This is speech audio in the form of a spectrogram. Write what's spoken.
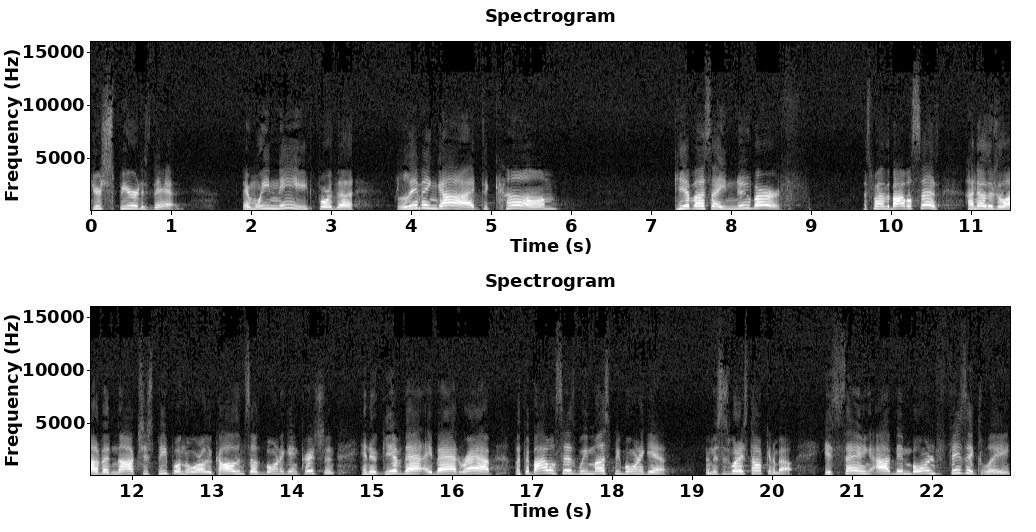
Your spirit is dead. And we need for the living God to come give us a new birth. That's what the Bible says. I know there's a lot of obnoxious people in the world who call themselves born again Christian and who give that a bad rap, but the Bible says we must be born again. And this is what it's talking about. It's saying, I've been born physically,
